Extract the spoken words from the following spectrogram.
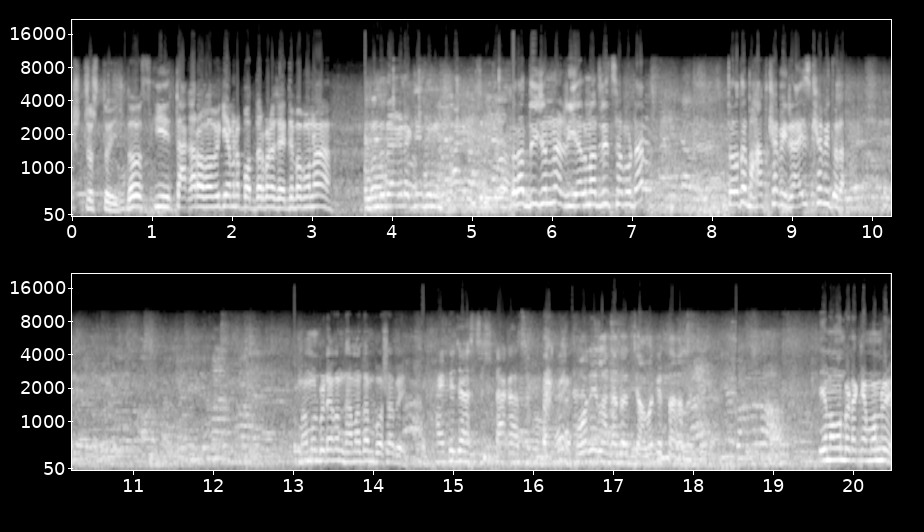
আসছস তুই। দোষ কি টাকার অভাবে কি আমরা পদ্মার পাড়ে যাইতে পাবো না? তোরা দুইজন না রিয়াল মাদ্রিদ সাপোর্টার? তোরা তো ভাত খাবি রাইস খাবি তোরা। মামুর বেটা এখন ধামাধাম বসাবে। খাইতে যা আসছিস টাকা আছে পরে এলাকাতে হচ্ছে আমাকে টাকা লাগবে। এ মামুর বেটা কেমন রে?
